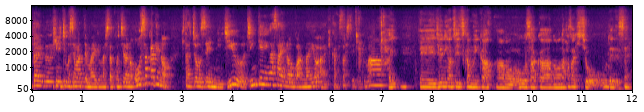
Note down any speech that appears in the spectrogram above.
だいぶ日にちも迫ってまいりました。こちらの大阪での北朝鮮に自由を人権映画祭のご案内を荒木からさせていただきます。はい。えー、12月5日6日、あの、大阪の中崎町でですね、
